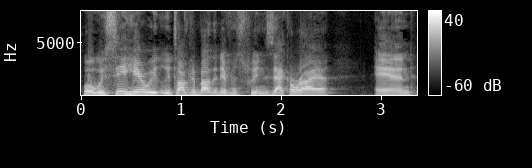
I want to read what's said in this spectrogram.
Well, we see here, we, we talked about the difference between Zechariah and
